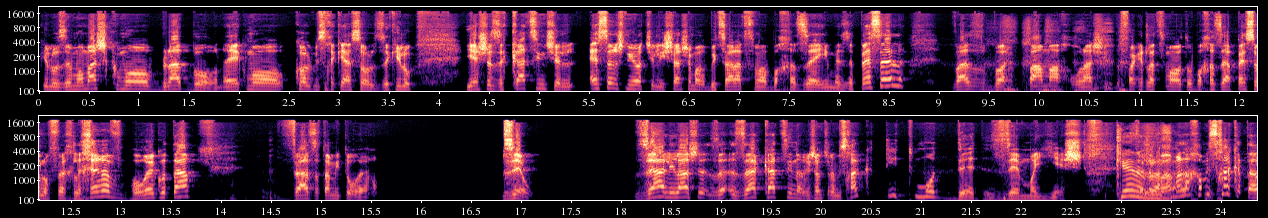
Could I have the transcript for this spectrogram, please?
כאילו זה ממש כמו בלאדבורן, אה, כמו כל משחקי הסול, זה כאילו, יש איזה קאצין של עשר שניות של אישה שמרביצה לעצמה בחזה עם איזה פסל, ואז בפעם האחרונה שהיא דופקת לעצמה אותו בחזה, הפסל הופך לחרב, הורג אותה, ואז אתה מתעורר. זהו. זה העלילה, ש... זה, זה הקאצין הראשון של המשחק, תתמודד, זה מה יש. כן, אבל... ובמהלך המשחק אתה,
